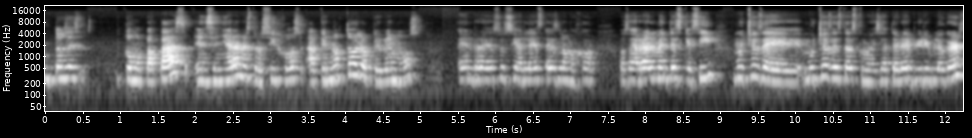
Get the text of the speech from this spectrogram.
Entonces, como papás, enseñar a nuestros hijos a que no todo lo que vemos en redes sociales es lo mejor. O sea, realmente es que sí, muchos de, muchas de estas, como decía Tere, beauty bloggers,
